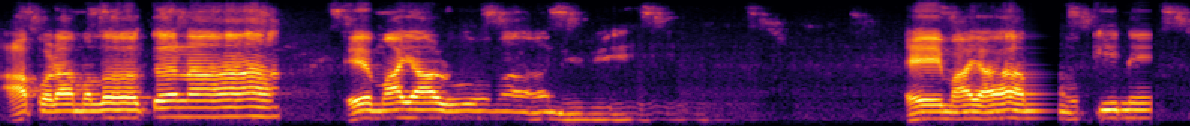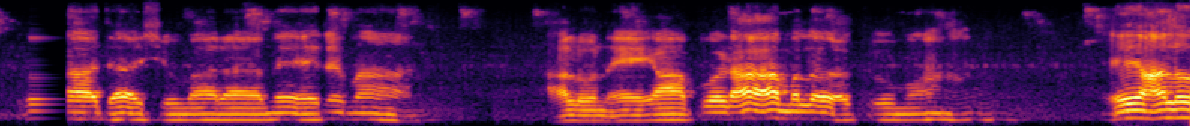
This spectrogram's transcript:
આપણા મલકના એ માયાળુ માનવી. એ માયા મૂકીને રાજા મારા મહેરબાન હાલો ને આપણા મલકમાં. એ હાલો.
